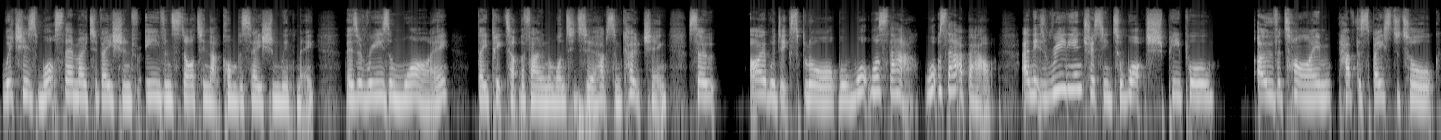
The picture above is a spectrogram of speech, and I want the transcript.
which is what's their motivation for even starting that conversation with me. There's a reason why they picked up the phone and wanted to have some coaching. So I would explore, well, what was that? What was that about? And it's really interesting to watch people over time have the space to talk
